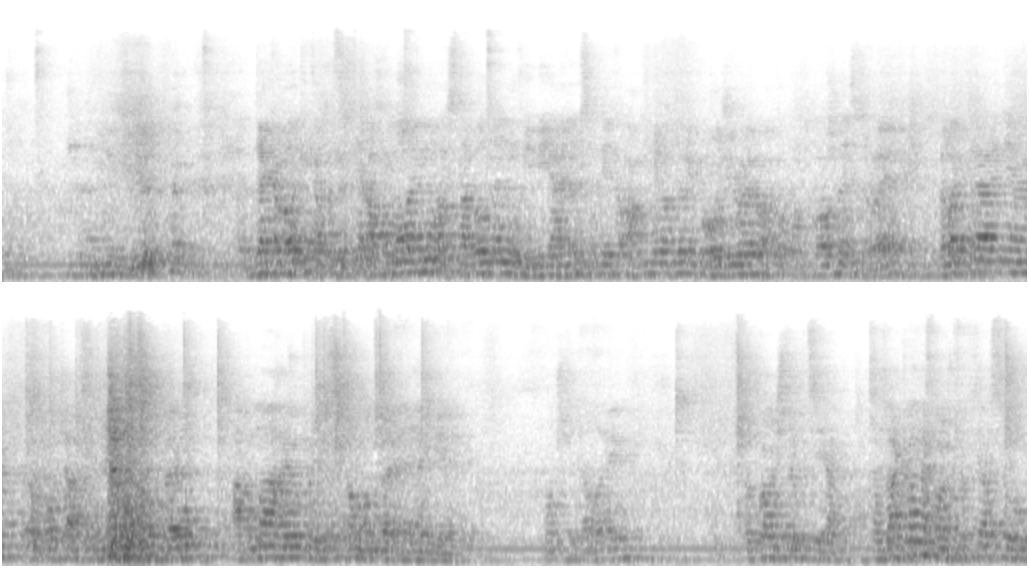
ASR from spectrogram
znať. Vďaka veľkej kapacite a stabilnému vyvíjaniu sa tieto akumulátory používajú ako podporné zdroje v elektrárniach e, počas nízkeho odberu a pomáhajú pri vysokom odbere energie. Môžete ďalej. To konštrukcia. Tá základná konštrukcia sú e,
